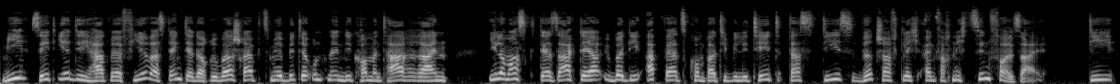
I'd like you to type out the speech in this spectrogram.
Wie seht ihr die Hardware 4? Was denkt ihr darüber? Schreibt's mir bitte unten in die Kommentare rein. Elon Musk, der sagte ja über die Abwärtskompatibilität, dass dies wirtschaftlich einfach nicht sinnvoll sei. Die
